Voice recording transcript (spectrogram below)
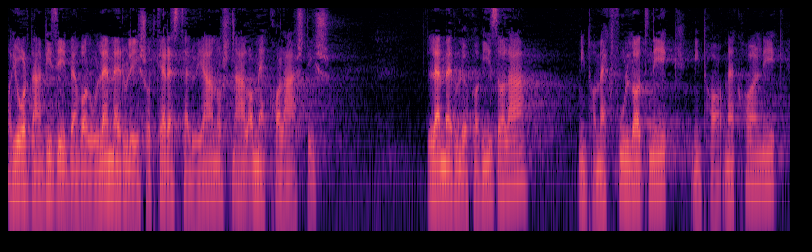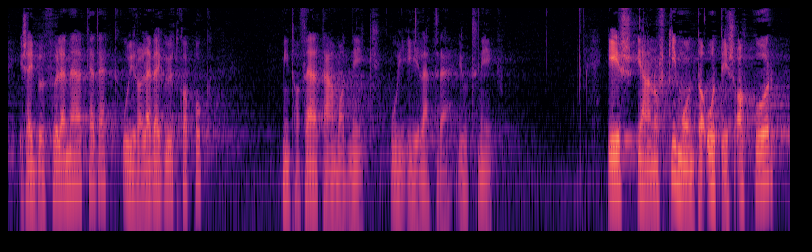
a Jordán vizében való lemerülés ott keresztelő Jánosnál a meghalást is. Lemerülök a víz alá, mintha megfulladnék, mintha meghalnék, és egyből fölemelkedek, újra levegőt kapok, mintha feltámadnék, új életre jutnék. És János kimondta ott és akkor,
